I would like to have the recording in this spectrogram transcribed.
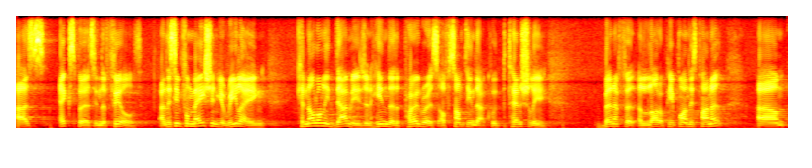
as experts in the field. And this information you're relaying can not only damage and hinder the progress of something that could potentially benefit a lot of people on this planet, um,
